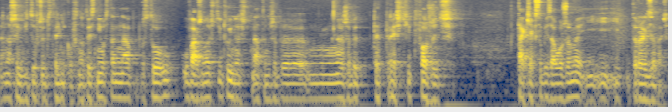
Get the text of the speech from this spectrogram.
do naszych widzów czy czytelników. No to jest nieustanna po prostu uważność i czujność na tym, żeby, mm, żeby te treści tworzyć tak, jak sobie założymy i, i, i to realizować.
